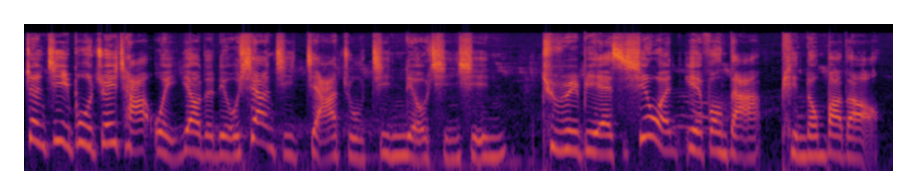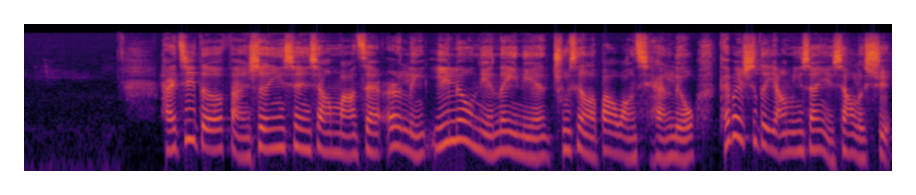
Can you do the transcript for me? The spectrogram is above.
正进一步追查伪药的流向及家族金流情形。TVBS 新闻叶凤达屏东报道。还记得反射音现象吗？在二零一六年那一年出现了霸王级寒流，台北市的阳明山也下了雪。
